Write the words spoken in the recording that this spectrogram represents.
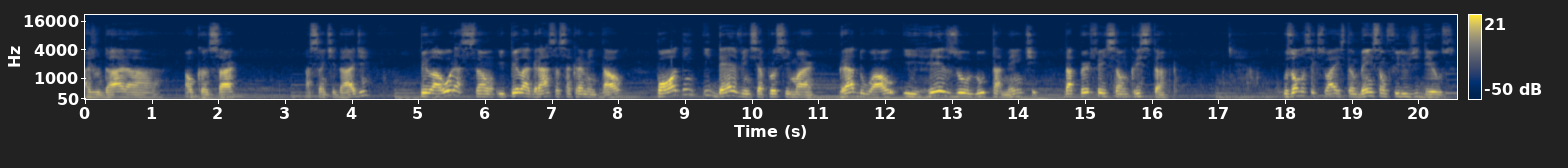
ajudar a alcançar a santidade, pela oração e pela graça sacramental, podem e devem se aproximar gradual e resolutamente da perfeição cristã. Os homossexuais também são filhos de Deus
